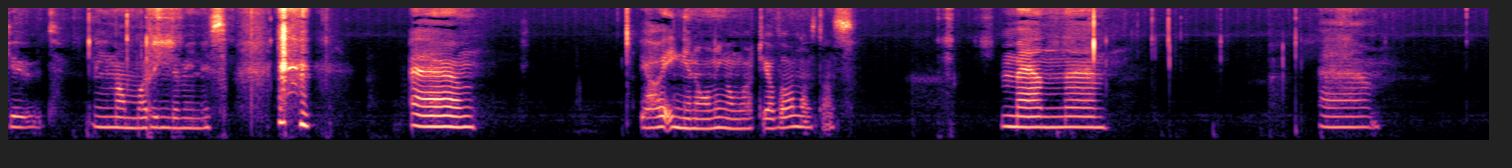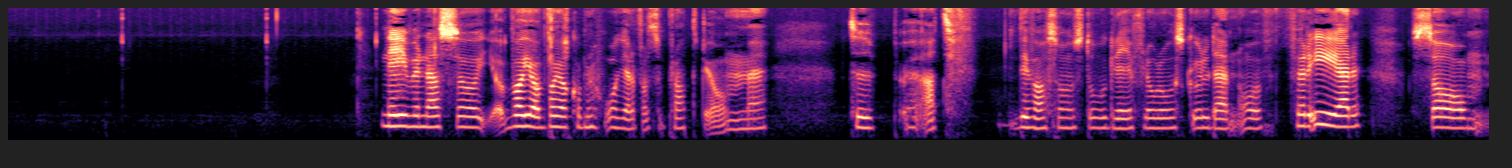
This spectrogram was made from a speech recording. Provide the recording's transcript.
Gud, min mamma ringde mig nyss. um, jag har ingen aning om vart jag var någonstans. Men... Uh, uh, nej men alltså vad jag, vad jag kommer ihåg i alla fall så pratade jag om uh, typ att det var så en stor grej att förlora oskulden och för er som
